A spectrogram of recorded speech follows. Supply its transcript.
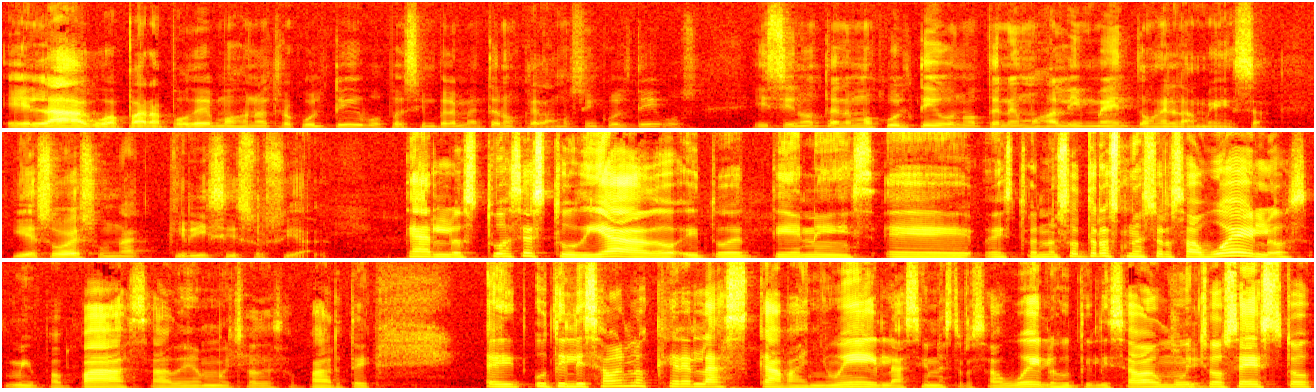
el agua para poder mojar nuestro cultivo, pues simplemente nos quedamos sin cultivos. Y si no tenemos cultivos, no tenemos alimentos en la mesa. Y eso es una crisis social. Carlos, tú has estudiado y tú tienes eh, esto. Nosotros, nuestros abuelos, mi papá sabe mucho de esa parte, eh, utilizaban lo que eran las cabañuelas y nuestros abuelos utilizaban muchos esto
